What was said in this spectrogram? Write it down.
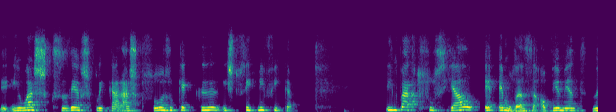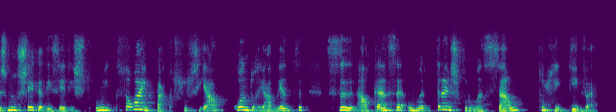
eu acho que se deve explicar às pessoas o que é que isto significa. Impacto social é, é, mudança, obviamente, mas não chega a dizer isto. Só há impacto social quando realmente se alcança uma transformação positiva,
